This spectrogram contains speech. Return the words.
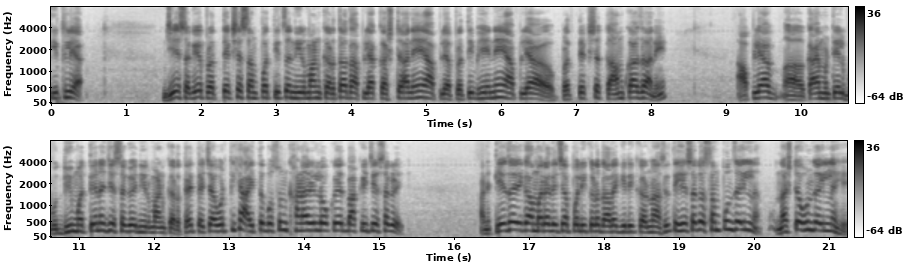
तिथल्या जे सगळे प्रत्यक्ष संपत्तीचं निर्माण करतात आपल्या कष्टाने आपल्या प्रतिभेने आपल्या प्रत्यक्ष कामकाजाने आपल्या काय म्हणता येईल बुद्धिमत्तेनं जे सगळे निर्माण करत आहेत त्याच्यावरती हे आयतं बसून खाणारे लोक आहेत बाकीचे सगळे. आणि ते जर एका मर्यादेच्या पलीकडं दादागिरी करणं असेल तर हे सगळं संपून जाईल ना. नष्ट होऊन जाईल ना हे.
